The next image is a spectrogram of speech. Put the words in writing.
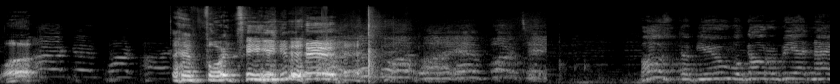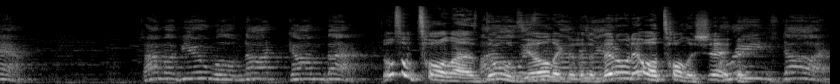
what? I just want my- And 14. I am 14! Most of you will go to Vietnam. Some of you will not come back. Those some tall ass dudes, yo. Like the, in the middle, they're all tall as shit. Marines die.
